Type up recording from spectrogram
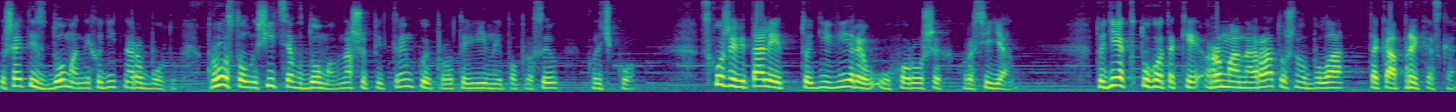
лишайтесь вдома, не ходіть на роботу. Просто лишіться вдома в нашу підтримку і проти війни, попросив Кличко. Схоже, Віталій тоді вірив у хороших росіян. Тоді як в того таки Романа Ратушного була така приказка:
